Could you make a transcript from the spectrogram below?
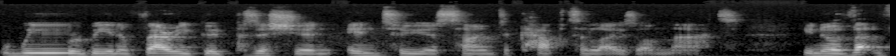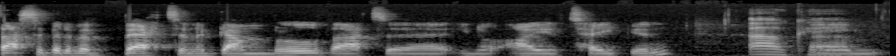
we will be in a very good position in two years' time to capitalize on that. You know, that that's a bit of a bet and a gamble that uh, you know I have taken. Okay. Um,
